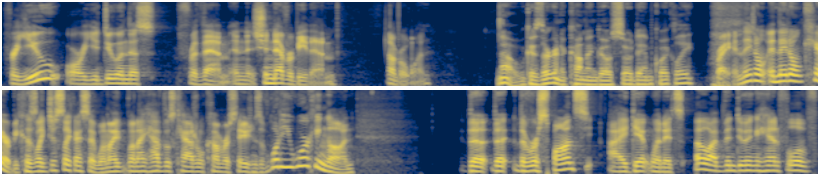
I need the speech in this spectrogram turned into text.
for you or are you doing this for them? And it should never be them. Number one. No, because they're going to come and go so damn quickly. Right, and they don't and they don't care because like just like I said when I when I have those casual conversations of what are you working on, the the the response I get when it's oh I've been doing a handful of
